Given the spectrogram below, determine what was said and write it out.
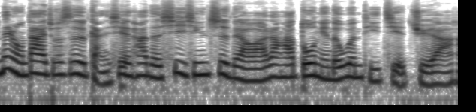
内容大概就是感谢他的细心治疗啊，让他多年的问题解决啊。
